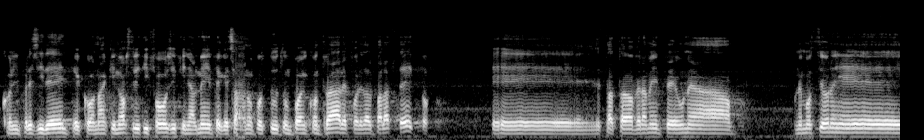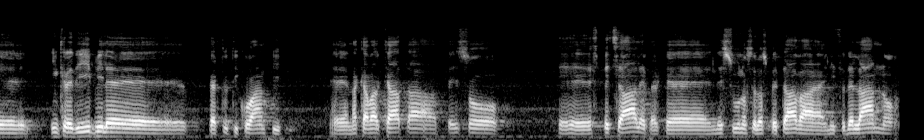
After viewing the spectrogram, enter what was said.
con, il presidente, con anche i nostri tifosi finalmente che ci hanno potuto un po' incontrare fuori dal palazzetto. E è stata veramente un'emozione incredibile per tutti quanti, è una cavalcata penso eh, speciale perché nessuno se lo aspettava all'inizio dell'anno,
